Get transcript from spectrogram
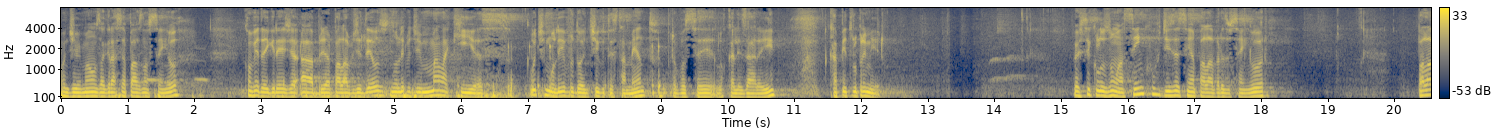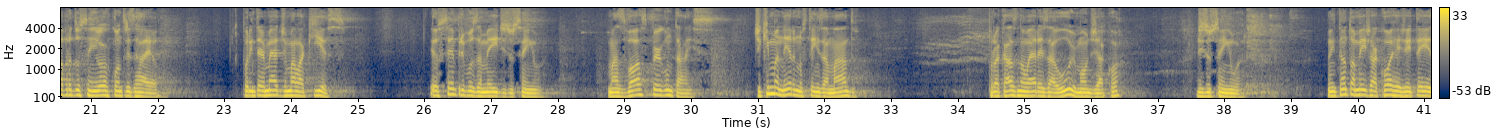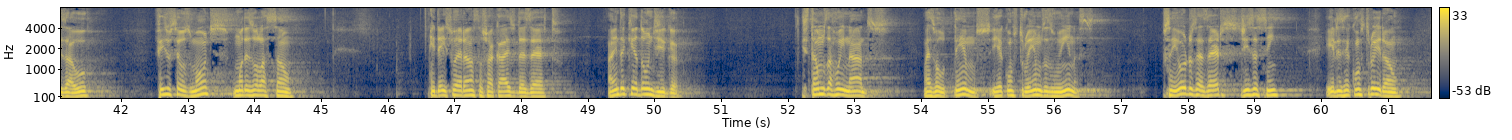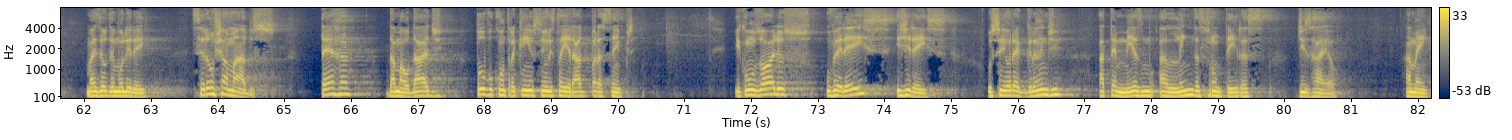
Bom dia, irmãos. A graça e a paz do nosso Senhor. Convido a igreja a abrir a palavra de Deus no livro de Malaquias, último livro do Antigo Testamento, para você localizar aí, capítulo 1. Versículos 1 a 5 diz assim a palavra do Senhor. Palavra do Senhor contra Israel, por intermédio de Malaquias. Eu sempre vos amei, diz o Senhor. Mas vós perguntais: De que maneira nos tens amado? Por acaso não era Esaú, irmão de Jacó? Diz o Senhor. No entanto, amei Jacó e rejeitei Esaú. Fiz os seus montes uma desolação. E dei sua herança aos chacais do deserto. Ainda que Edom diga: Estamos arruinados, mas voltemos e reconstruímos as ruínas. O Senhor dos Exércitos diz assim: Eles reconstruirão, mas eu demolirei. Serão chamados terra da maldade, povo contra quem o Senhor está irado para sempre. E com os olhos o vereis e direis: O Senhor é grande, até mesmo além das fronteiras de Israel. Amém.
